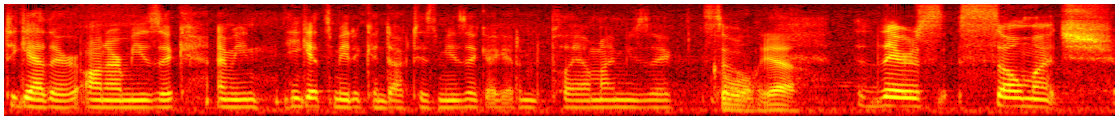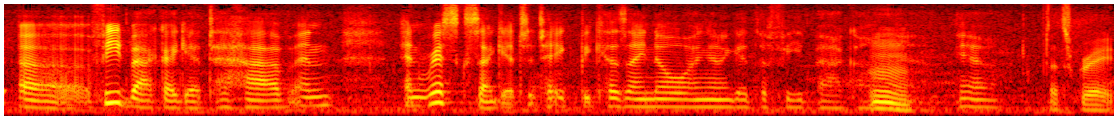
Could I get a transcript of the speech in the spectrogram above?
together on our music. I mean, he gets me to conduct his music. I get him to play on my music. Cool. So yeah. there's so much uh, feedback I get to have and and risks I get to take because I know I'm going to get the feedback on Mm. it. Yeah. That's great.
